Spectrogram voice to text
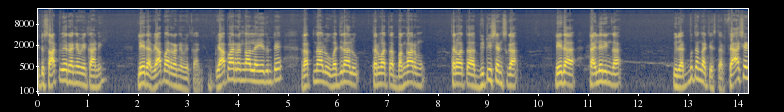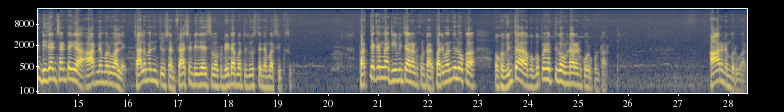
ఇటు సాఫ్ట్వేర్ రంగమే కానీ లేదా వ్యాపార రంగమే కానీ. వ్యాపార రంగాల్లో ఏది ఉంటే రత్నాలు వజ్రాలు తర్వాత బంగారము తర్వాత బ్యూటీషియన్స్గా లేదా టైలరింగ్గా వీరు అద్భుతంగా చేస్తారు. ఫ్యాషన్ డిజైన్స్ అంటే ఇక ఆరు నెంబర్ వాళ్ళే. చాలామందిని చూశాను. ఫ్యాషన్ డిజైన్స్ ఒక డేట్ ఆఫ్ బర్త్ చూస్తే నెంబర్ సిక్స్ ప్రత్యేకంగా జీవించాలనుకుంటారు. పది మందిలో ఒక ఒక వింత ఒక గొప్ప వ్యక్తిగా ఉండాలని కోరుకుంటారు. ఆరు నెంబర్ వారు.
